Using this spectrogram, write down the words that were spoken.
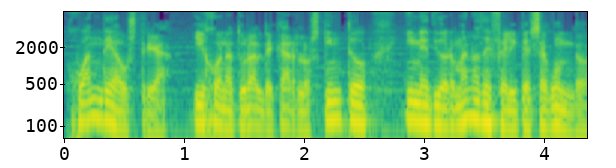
Juan de Austria, hijo natural de Carlos V y medio hermano de Felipe II,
